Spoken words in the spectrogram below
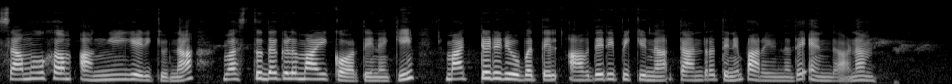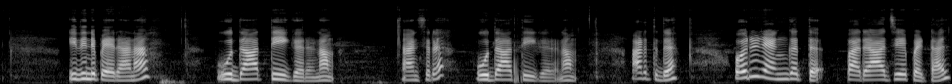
സമൂഹം അംഗീകരിക്കുന്ന വസ്തുതകളുമായി കോർത്തിണക്കി മറ്റൊരു രൂപത്തിൽ അവതരിപ്പിക്കുന്ന തന്ത്രത്തിന് പറയുന്നത് എന്താണ്? ഇതിന്റെ പേരാണ് ഉദാത്തീകരണം. ആൻസർ ഉദാത്തീകരണം. അടുത്തത് ഒരു രംഗത്ത് പരാജയപ്പെട്ടാൽ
